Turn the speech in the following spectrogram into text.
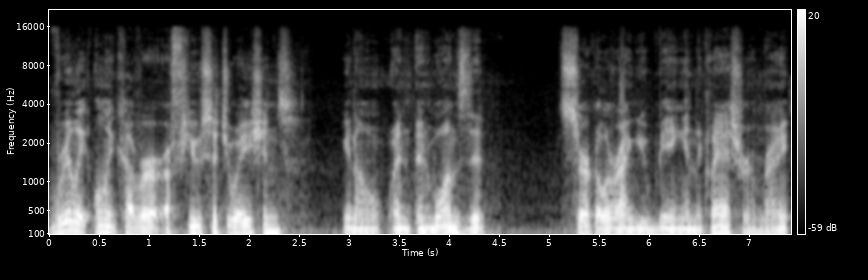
really only cover a few situations, you know, and, and ones that circle around you being in the classroom, right?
